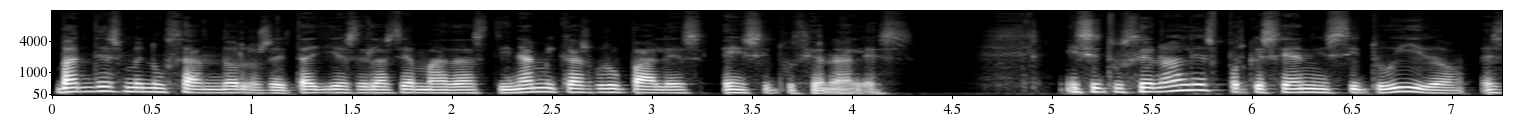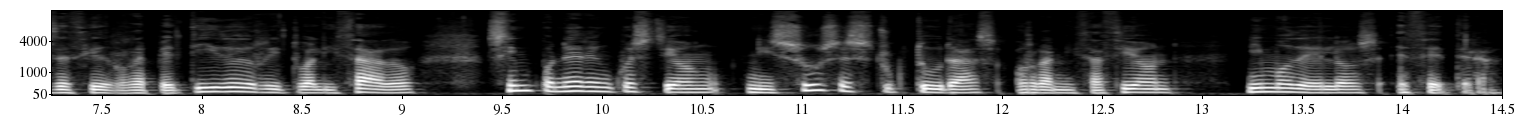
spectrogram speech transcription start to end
van desmenuzando los detalles de las llamadas dinámicas grupales e institucionales. Institucionales porque se han instituido, es decir, repetido y ritualizado, sin poner en cuestión ni sus estructuras, organización, ni modelos, etc.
